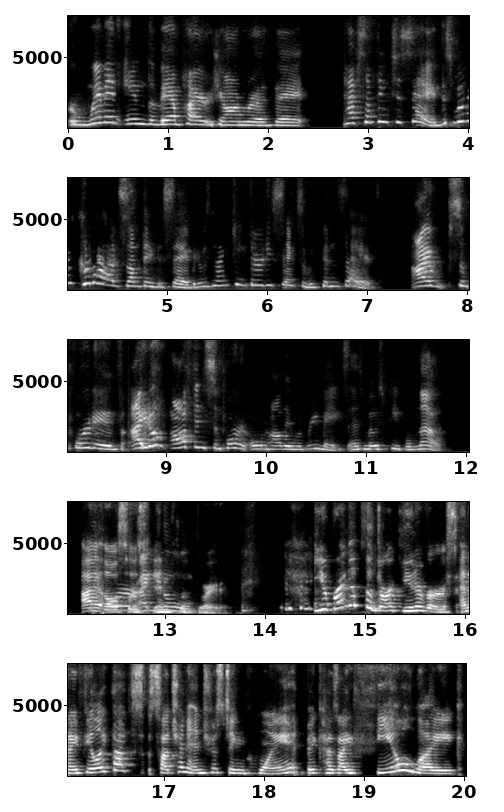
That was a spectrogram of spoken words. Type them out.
or women in the vampire genre that have something to say. This movie could have had something to say, but it was 1936 and we couldn't say it. I'm supportive. I don't often support old Hollywood remakes, as most people know. I Before also I get old. support. you bring up the dark universe, and I feel like that's such an interesting point because I feel like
